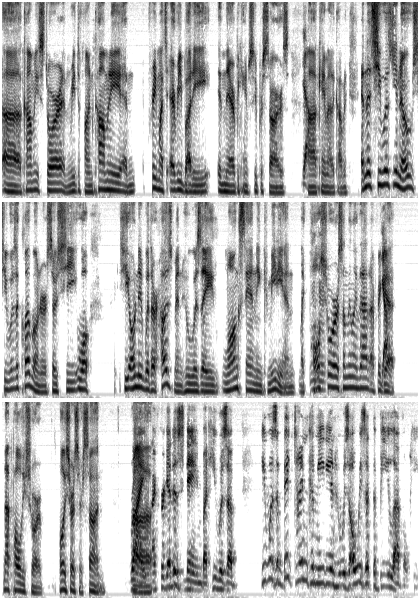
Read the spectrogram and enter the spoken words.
uh, comedy store and redefined comedy, and pretty much everybody in there became superstars. Yeah. uh, came out of comedy, and then she was, you know, she was a club owner, so she well. She owned it with her husband, who was a long-standing comedian, like Paul Mhm. Shore or something like that. I forget. Not Paulie Shore. Paulie Shore's her son. Right. Uh, I forget his name, but he was a he was a big time comedian who was always at the B level. He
